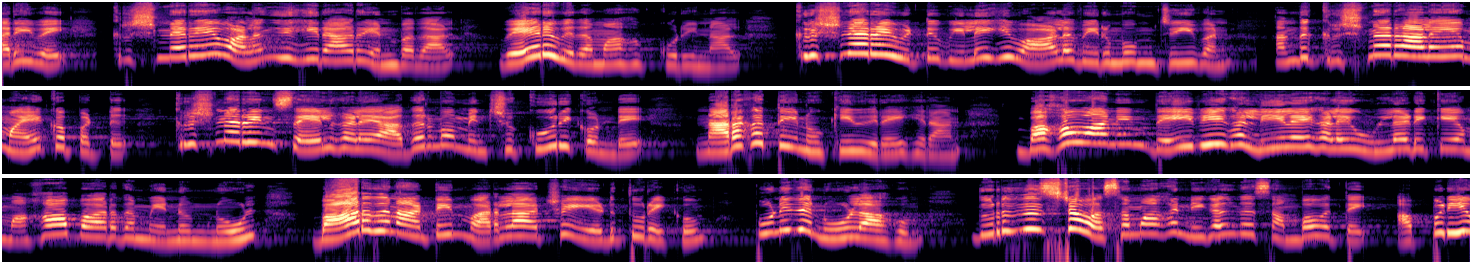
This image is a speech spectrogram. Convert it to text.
அறிவை கிருஷ்ணரே வழங்குகிறார் என்பதால் வேறு விதமாக கூறினால் கிருஷ்ணரை விட்டு விலகி வாழ விரும்பும் ஜீவன் அந்த கிருஷ்ணராலேயே மயக்கப்பட்டு கிருஷ்ணரின் செயல்களை அதர்மம் என்று கூறிக்கொண்டே நரகத்தை நோக்கி விரைகிறான். பகவானின் தெய்வீக லீலைகளை உள்ளடக்கிய மகாபாரதம் என்னும் நூல் பாரத நாட்டின் வரலாற்றை எடுத்துரைக்கும் புனித நூலாகும். துரதிருஷ்டவசமாக நிகழ்ந்த சம்பவத்தை அப்படியே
